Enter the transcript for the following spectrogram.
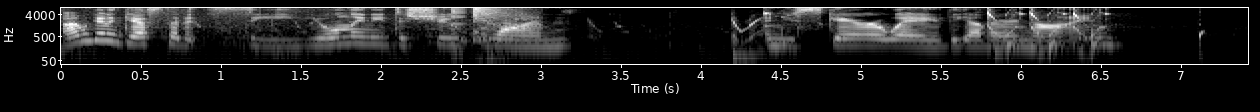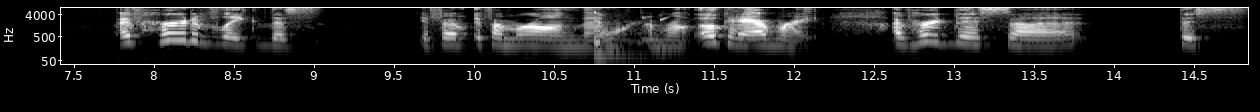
I'm gonna guess that it's C. You only need to shoot one and you scare away the other nine. I've heard of like this if I'm, if I'm wrong then I'm wrong. Okay, I'm right. I've heard this uh this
